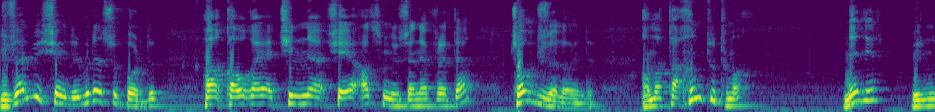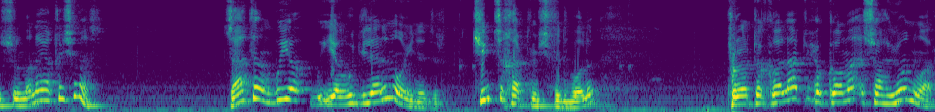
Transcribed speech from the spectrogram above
Güzel bir şeydir. Bu da spordur. Ha kavgaya, çinle, şeye asmıyorsa nefrete çok güzel oyundur. Ama takım tutmak nedir? Bir Müslümana yakışmaz. Zaten bu, Yahudilerin oyunudur. Kim çıkartmış futbolu? Protokolat hükama sahyon var.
